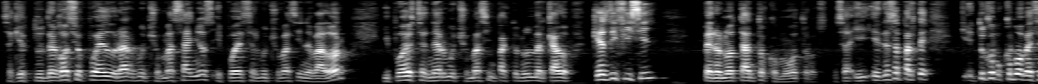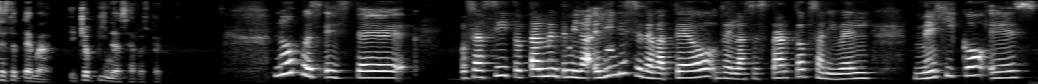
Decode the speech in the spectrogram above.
O sea, que tu negocio puede durar mucho más años y puede ser mucho más innovador y puedes tener mucho más impacto en un mercado que es difícil, pero no tanto como otros. O sea, y de esa parte, ¿tú cómo, cómo ves este tema? ¿Y qué opinas al respecto? No, pues este, o sea, sí, totalmente. Mira, el índice de bateo de las startups a nivel México es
